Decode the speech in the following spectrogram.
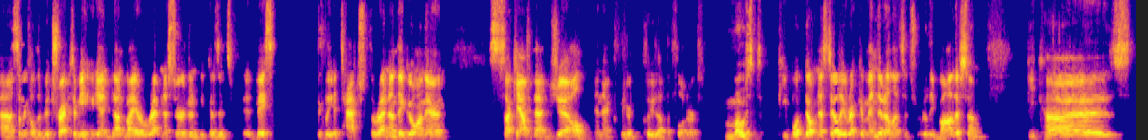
uh, something called a vitrectomy, again, done by a retina surgeon because it's basically attached to the retina. They go in there and suck out that gel, and that clear, clears out the floaters most people don't necessarily recommend it unless it's really bothersome because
